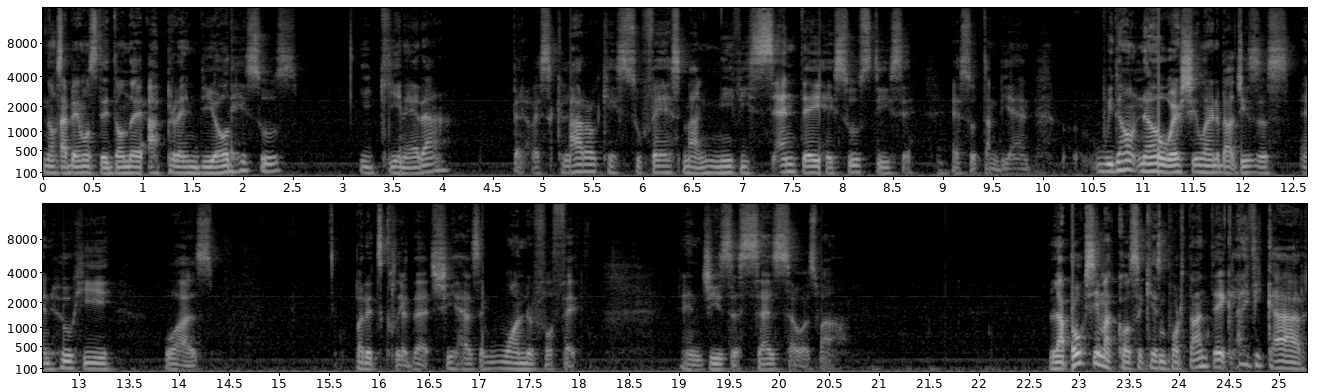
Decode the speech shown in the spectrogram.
No sabemos de dónde aprendió de Jesús y quién era, pero es claro que su fe es magnificente Jesús dice eso también. We don't know where she learned about Jesus and who he was, but it's clear that she has a wonderful faith, and Jesus says so as well. La próxima cosa que es importante clarificar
